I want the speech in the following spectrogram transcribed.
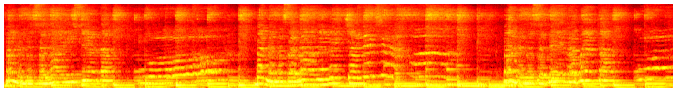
Bananas a la izquierda, bananas date la vuelta, Wow.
